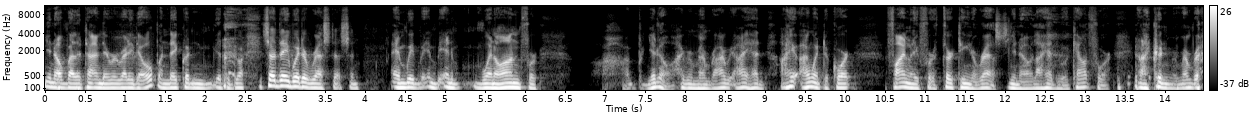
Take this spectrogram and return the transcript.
you know, by the time they were ready to open, they couldn't get the door. So they would arrest us. And, and we and it went on for you know i remember i, I had I, I went to court finally for 13 arrests you know and i had to account for. And i couldn't remember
